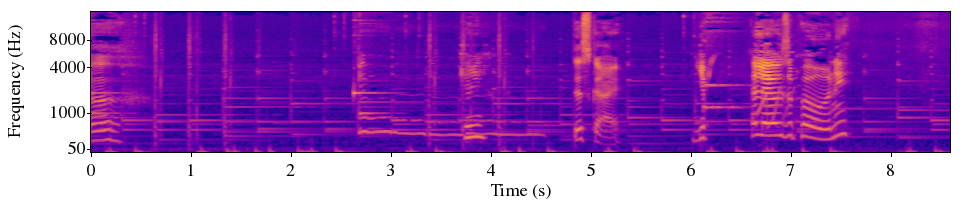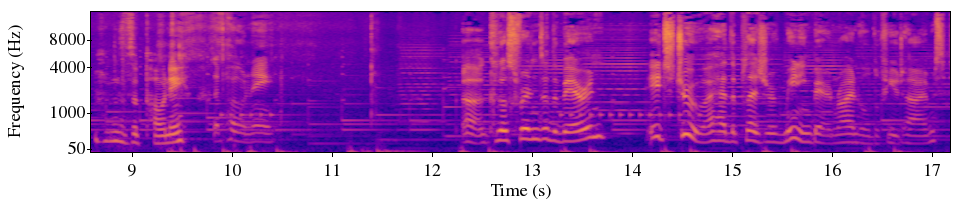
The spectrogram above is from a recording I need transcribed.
Ugh. Okay. This guy. Yep. Hello, Zapponi. the pony. Zapponi. Uh, close friends of the Baron? It's true, I had the pleasure of meeting Baron Reinhold a few times.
